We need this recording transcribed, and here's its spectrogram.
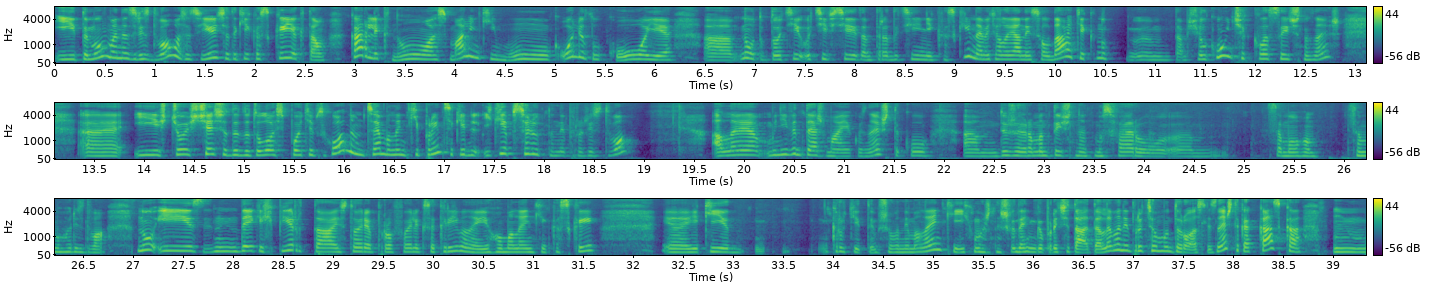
І тому в мене з Різдвом асоціюються такі казки, як там Карлік Нос, Маленький Мук, Олі Лукої. А, ну, тобто, оці, оці всі там традиційні казки, навіть Олеяний солдатик, ну ем, там Щелкунчик класично, знаєш. Е, і що ще сюди додалось потім згодом, це маленький принц, який, який абсолютно не про Різдво. Але мені він теж має якусь, знаєш, таку ем, дуже романтичну атмосферу ем, самого, самого Різдва. Ну і з деяких пір та історія про Фелікса Крівена, і його маленькі казки, е, які. Круті тим, що вони маленькі, їх можна швиденько прочитати, але вони при цьому дорослі. Знаєш, така казка,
